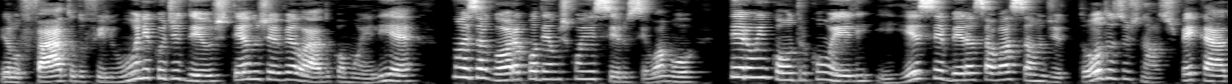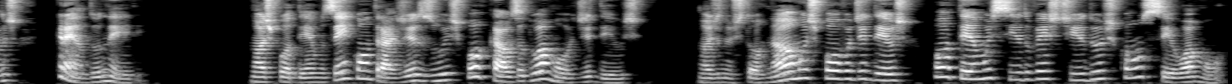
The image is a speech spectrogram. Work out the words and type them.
Pelo fato do Filho único de Deus ter nos revelado como Ele é, nós agora podemos conhecer o seu amor, ter um encontro com ele e receber a salvação de todos os nossos pecados crendo nele. Nós podemos encontrar Jesus por causa do amor de Deus. Nós nos tornamos povo de Deus por termos sido vestidos com o seu amor.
